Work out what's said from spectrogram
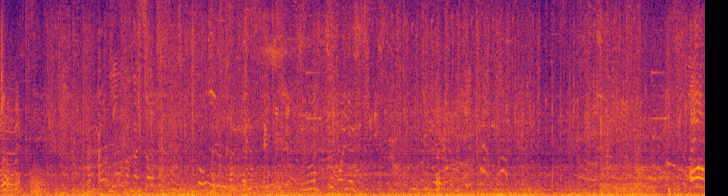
뭐야, 왜? 아,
